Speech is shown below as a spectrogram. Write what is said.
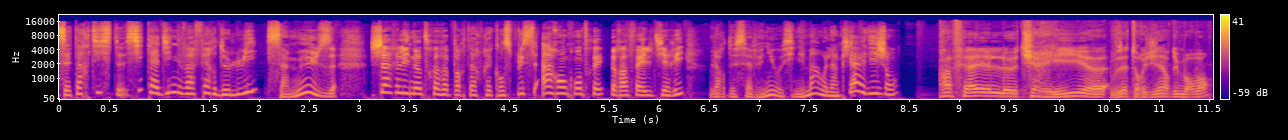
Cet artiste citadine va faire de lui sa muse. Charlie, notre Fréquence Plus a rencontré Raphaël Thierry lors de sa venue au cinéma Olympia à Dijon. Raphaël Thierry, euh, vous êtes originaire du Morvan?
